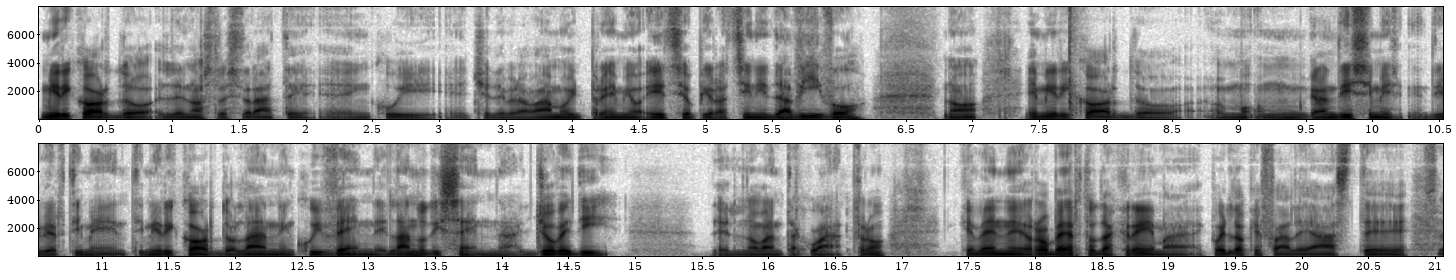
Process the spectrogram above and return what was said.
Mi ricordo le nostre serate eh, in cui eh, celebravamo il premio Ezio Pirazzini da vivo, no? E mi ricordo um, grandissimi divertimenti. Mi ricordo l'anno in cui venne, l'anno di Senna, il giovedì del 94, che venne Roberto da Crema, quello che fa le aste Sì.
